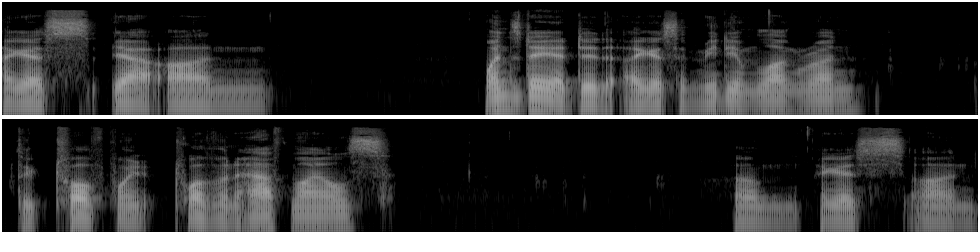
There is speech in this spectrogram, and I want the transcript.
I guess yeah. On Wednesday, I did I guess a medium long run, like 12 point 12 and a half miles. Um, I guess on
